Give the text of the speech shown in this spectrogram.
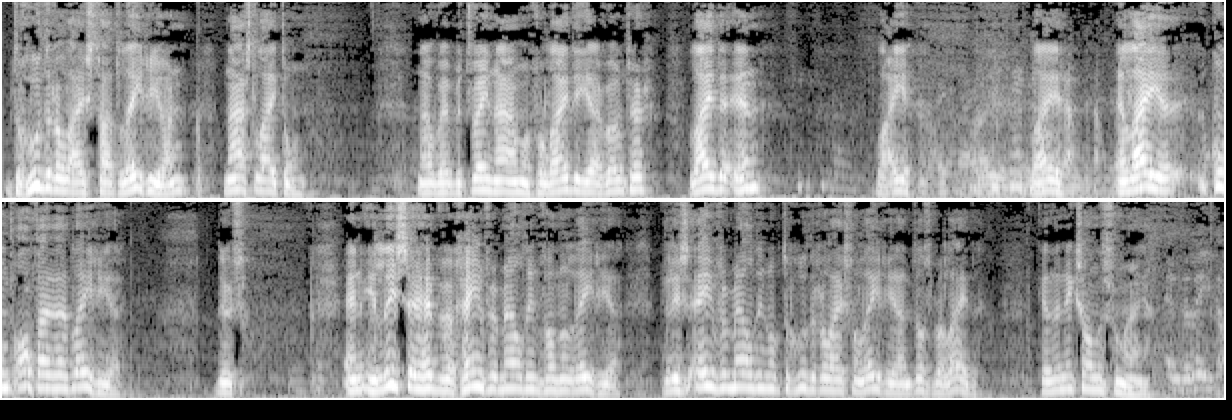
Op de goederenlijst staat Legion naast Leiton. Nou, we hebben twee namen voor Leiden. Jij woont er. Leiden en... Leien. Leien. En Leien komt altijd uit Legia. Dus. En in Lisse hebben we geen vermelding van een Legia. Er is één vermelding op de goederenlijst van Legia en dat is bij Leiden. Ik ken er niks anders van mij. En de leed dan?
